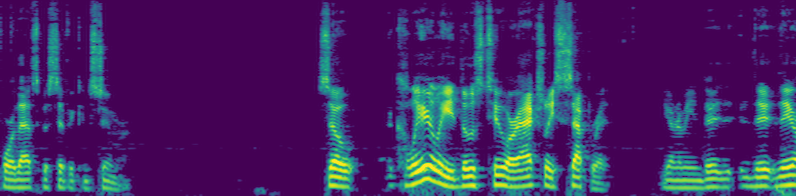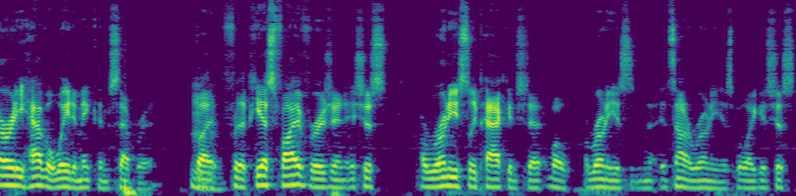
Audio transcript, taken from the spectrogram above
for that specific consumer. So clearly, those two are actually separate. You know what I mean? They they, they already have a way to make them separate. Hmm. But for the PS5 version, it's just erroneously packaged. At, well, erroneous. It's not erroneous, but like it's just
